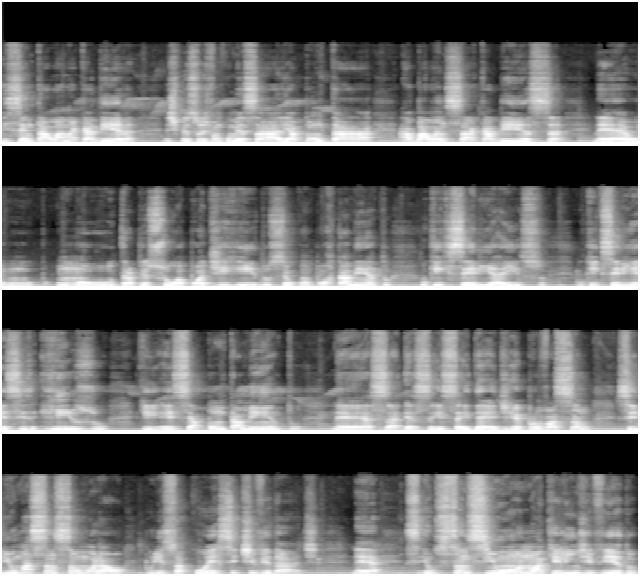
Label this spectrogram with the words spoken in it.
e sentar lá na cadeira, as pessoas vão começar a apontar, a balançar a cabeça, né? uma ou outra pessoa pode rir do seu comportamento. O que, que seria isso? O que, que seria esse riso, que esse apontamento? né, essa, essa, essa ideia de reprovação. Seria uma sanção moral. Por isso a coercitividade. Né? Eu sanciono aquele indivíduo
